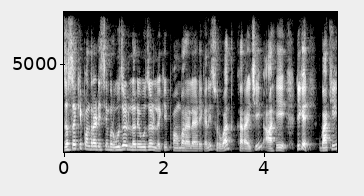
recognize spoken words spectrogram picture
जसं की पंधरा डिसेंबर उजडलं रे उजडलं की फॉर्म भरायला या ठिकाणी सुरुवात करायची आहे. ठीक आहे? बाकी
